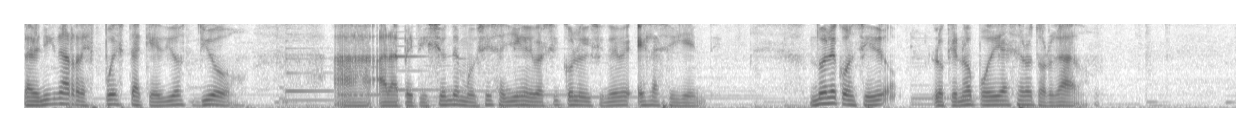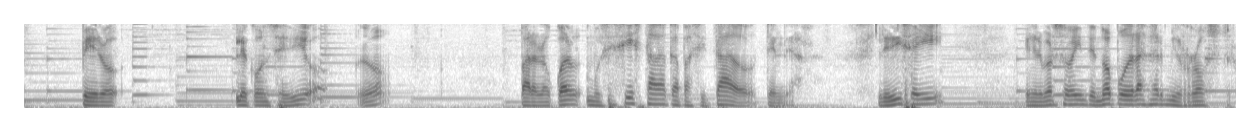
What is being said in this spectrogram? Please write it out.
la benigna respuesta que Dios dio a, la petición de Moisés allí en el versículo 19 es la siguiente. No le concedió lo que no podía ser otorgado, pero le concedió, ¿no? Para lo cual Moisés sí estaba capacitado tener. Le dice ahí en el verso 20, no podrás ver mi rostro.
